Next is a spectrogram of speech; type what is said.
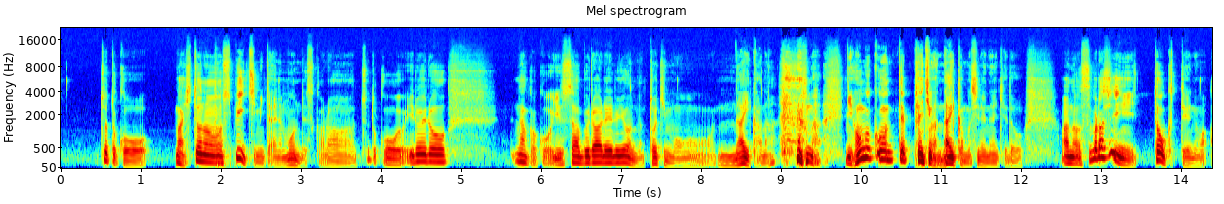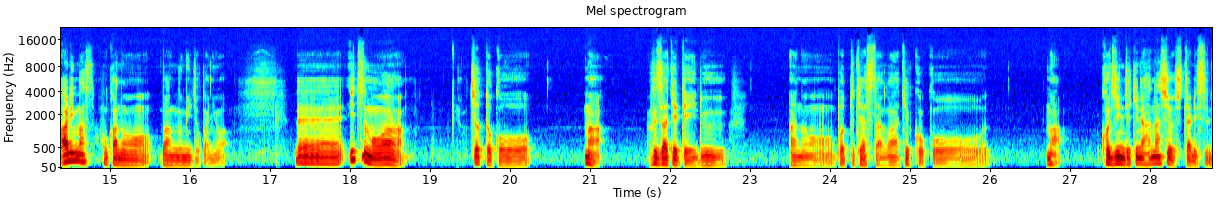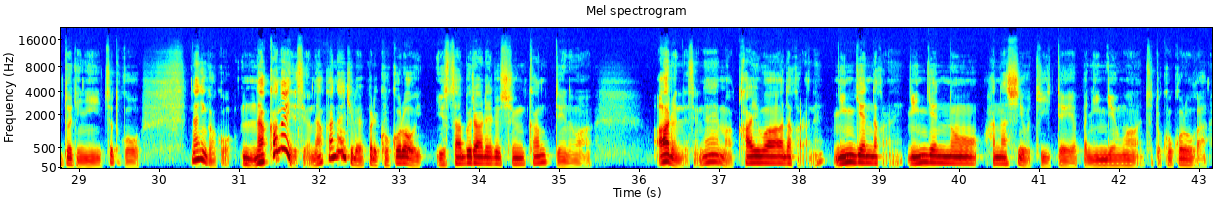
ょっとこうまあ人のスピーチみたいなもんですからちょっとこういろいろなんかこう揺さぶられるような時もないかな？まあ日本語コンテッペにはないかもしれないけどあの素晴らしいトークっていうのはあります他の番組とかには。でいつもはちょっとこうまあふざけているあのポッドキャスターが結構こうまあ個人的な話をしたりする時にちょっとこう何かこう泣かないですよ。泣かないけどやっぱり心を揺さぶられる瞬間っていうのはあるんですよね。まあ会話だからね。人間だからね。人間の話を聞いてやっぱ人間はちょっと心が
